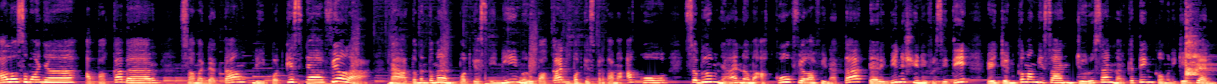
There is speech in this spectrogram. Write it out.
Halo semuanya, apa kabar? Selamat datang di podcastnya Viola. Nah, teman-teman, podcast ini merupakan podcast pertama aku. Sebelumnya, nama aku Viola Vinata dari Binus University, Region Kemanggisan, jurusan Marketing Communication.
